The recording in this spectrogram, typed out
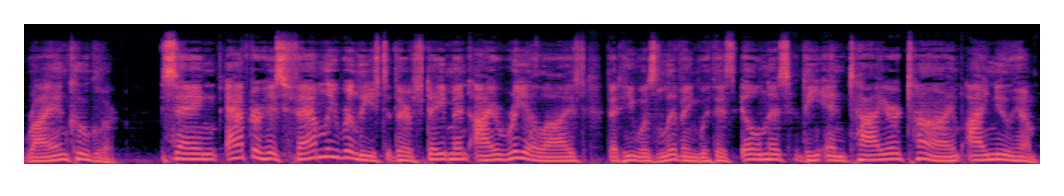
Ryan Coogler, saying, After his family released their statement, I realized that he was living with his illness the entire time I knew him.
